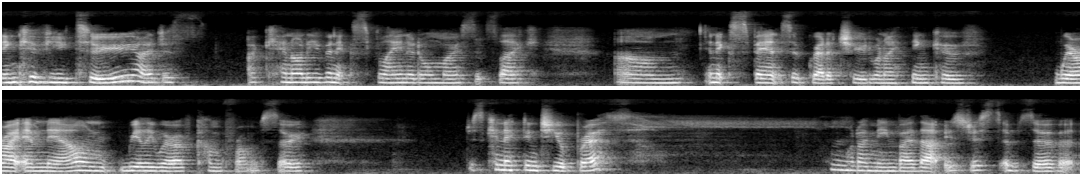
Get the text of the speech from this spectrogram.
think of you too. I just I cannot even explain it almost. It's like um, an expansive gratitude when I think of where I am now and really where I've come from. So just connect into your breath. And what I mean by that is just observe it.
